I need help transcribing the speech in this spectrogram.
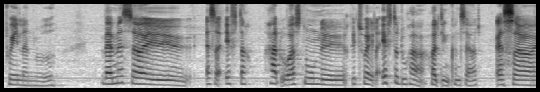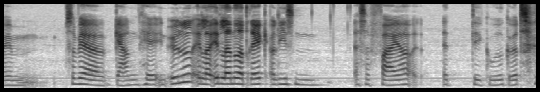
på en eller anden måde. Hvad med så, øh, altså efter? Har du også nogle øh, ritualer, efter du har holdt din koncert? Altså, øhm, så vil jeg gerne have en øl eller et eller andet at drikke, og lige sådan, altså fejre, at det er gået godt.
